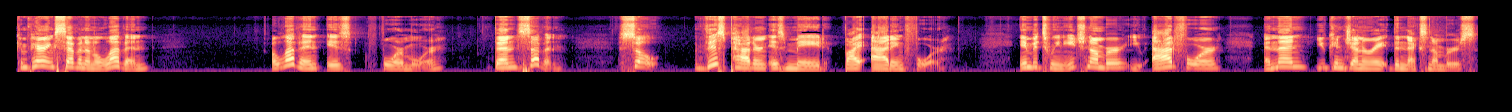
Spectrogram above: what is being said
Comparing 7 and 11, 11 is 4 more than 7. So this pattern is made by adding 4. In between each number, you add 4, and then you can generate the next numbers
